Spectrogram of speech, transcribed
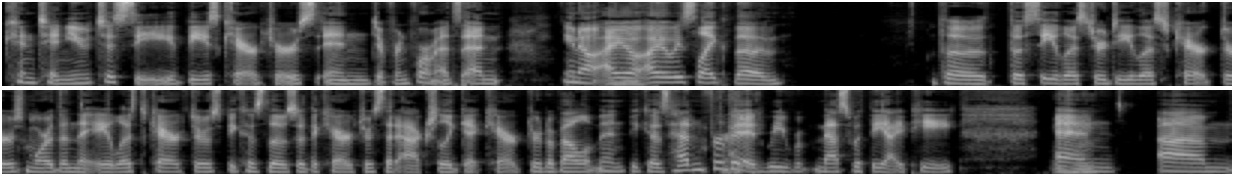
continue to see these characters in different formats. And you know, mm-hmm. I I always like the the the C list or D list characters more than the A list characters because those are the characters that actually get character development. Because heaven forbid right. we mess with the IP, mm-hmm. and um,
